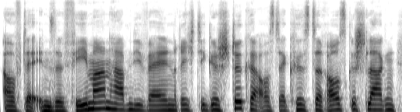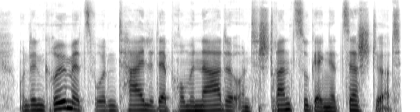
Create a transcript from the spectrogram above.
Auf der Insel Fehmarn haben die Wellen richtige Stücke aus der Küste rausgeschlagen und in Grömitz wurden Teile der Promenade und Strandzugänge zerstört.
